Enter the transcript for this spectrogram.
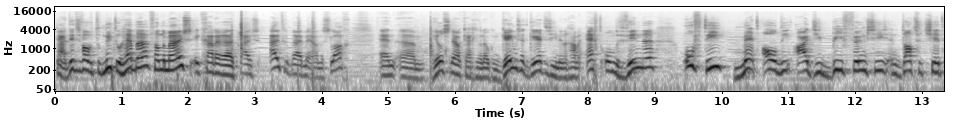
Ja, dit is wat we tot nu toe hebben van de muis. Ik ga er uh, thuis uitgebreid mee aan de slag. En um, heel snel krijg je dan ook een Gameset Gear te zien. En dan gaan we echt ondervinden of die met al die RGB functies en dat soort shit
